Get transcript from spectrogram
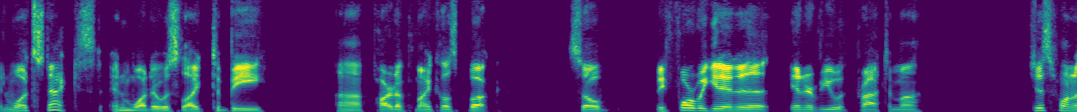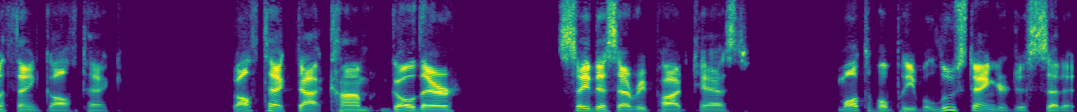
and what's next, and what it was like to be uh, part of Michael's book. So before we get into the interview with Pratima, just want to thank Golf Tech, golftec.com. Go there, say this every podcast. Multiple people, Lou Stagner just said it.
